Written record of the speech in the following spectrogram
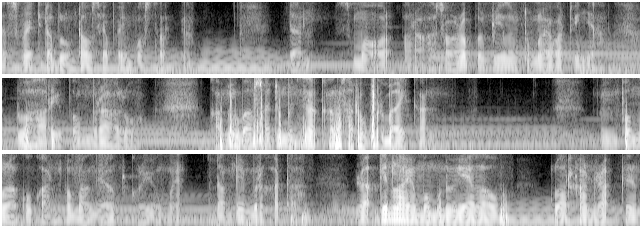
dan sebenarnya kita belum tahu siapa impostornya. Dan semua para astronot memilih untuk melewatinya. Dua hari pun berlalu kami baru saja menyelesaikan satu perbaikan. Pim pun melakukan pemanggilan kriumet dan Pim berkata Rakin lah yang membunuh Yellow. Keluarkan Rakin.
